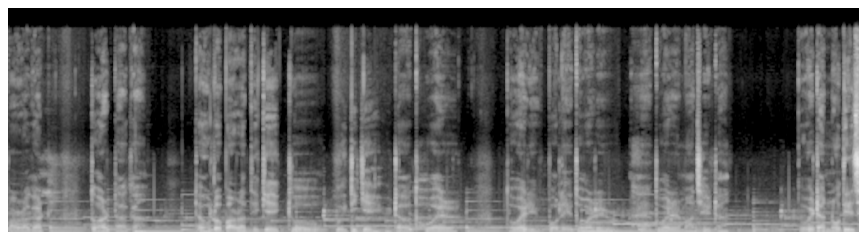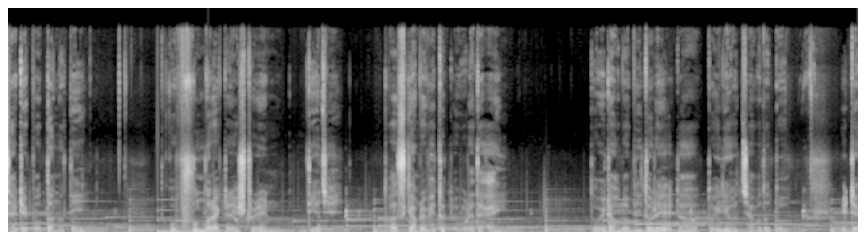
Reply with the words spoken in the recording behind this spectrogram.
পাড়াঘাট দোহার ঢাকা। এটা হলো পাড়া থেকে একটু ওইদিকে, এটা ধোয়ার ধোয়ারি বলে ধোয়ারের হ্যাঁ ধোয়ারের মাঝে এটা। তো এটা নদীর সাইডে পদ্মা নদী। খুব সুন্দর একটা রেস্টুরেন্ট দিয়েছে। আজকে আমরা ভিতরটা ঘুরে দেখাই। তো এটা হলো ভিতরে, এটা তৈরি হচ্ছে আপাতত। এটা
